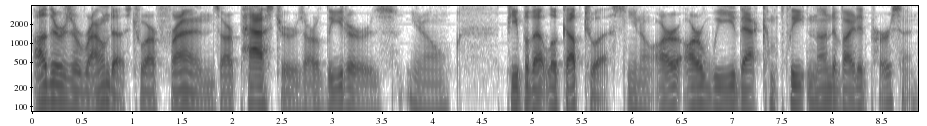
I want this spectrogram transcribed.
others around us, to our friends, our pastors, our leaders, you know, people that look up to us, you know, are are we that complete and undivided person?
